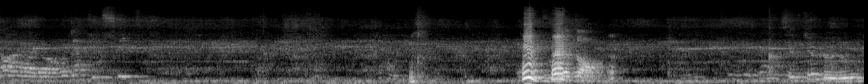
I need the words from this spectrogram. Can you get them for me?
Alors, regarde tout de suite. Attends. C'est lequel le loup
